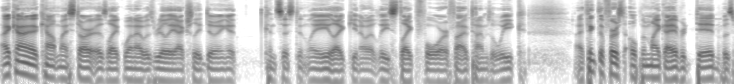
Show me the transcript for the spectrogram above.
I kind of count my start as like when I was really actually doing it consistently, like you know at least like four or five times a week. I think the first open mic I ever did was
